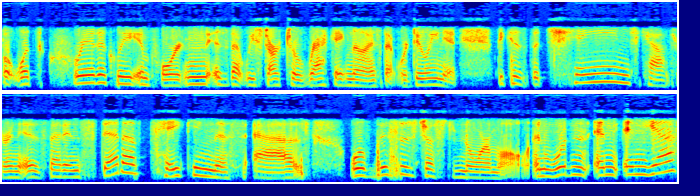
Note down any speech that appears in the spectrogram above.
But what's critically important is that we start to recognize that we're doing it. Because the change, Kathryn, is that instead of taking this as, well, this is just normal, and wouldn't, and, and yes,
